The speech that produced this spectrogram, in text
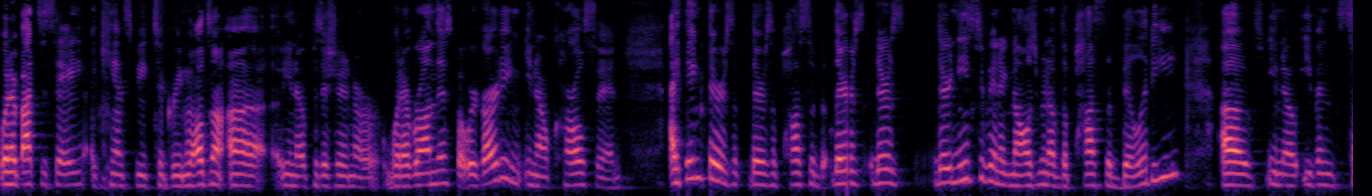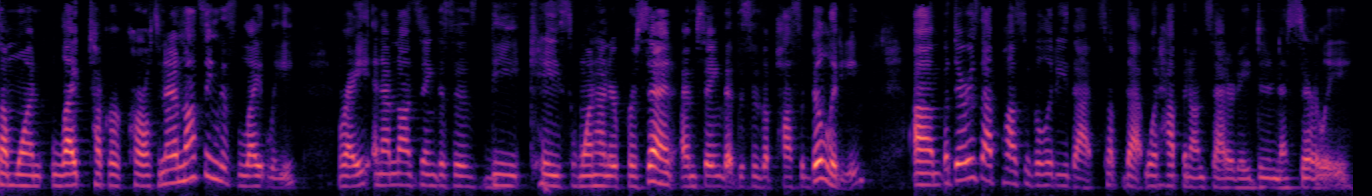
what I'm about to say. I can't speak to Greenwald's uh, you know position or whatever on this, but regarding you know Carlson, I think there's there's a possible there's there's there needs to be an acknowledgement of the possibility of you know even someone like Tucker Carlson, and I'm not saying this lightly. Right. And I'm not saying this is the case 100%. I'm saying that this is a possibility. Um, but there is that possibility that that what happened on Saturday didn't necessarily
